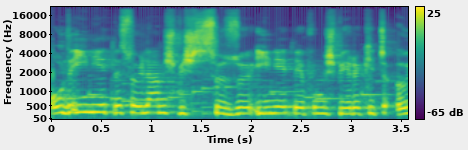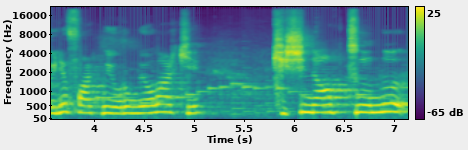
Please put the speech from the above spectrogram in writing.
orada iyi niyetle söylenmiş bir sözü, iyi niyetle yapılmış bir hareketi öyle farklı yorumluyorlar ki kişi ne yaptığını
